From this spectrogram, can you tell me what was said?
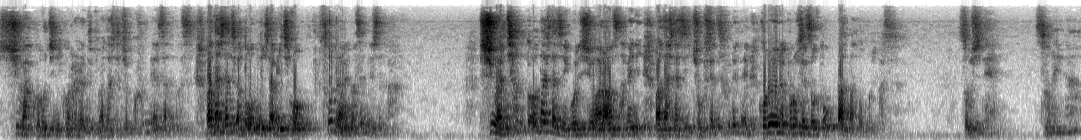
主はこの地に来られる時私たちを訓練されます。私たちが通ってきた道もそうではありませんでしたか。主はちゃんと私たちにご自身を表すために私たちに直接触れてこのようなプロセスを通ったんだと思います。そしてそれが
